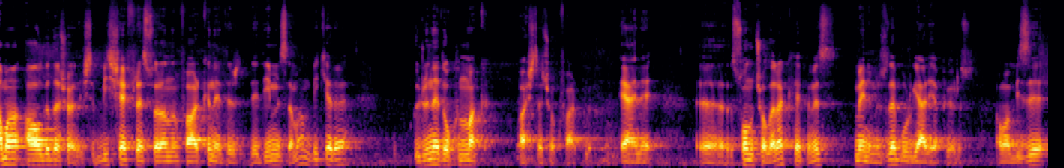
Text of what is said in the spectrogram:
Ama algıda şöyle işte bir şef restoranın farkı nedir dediğimiz zaman bir kere ürüne dokunmak başta çok farklı. Yani sonuç olarak hepimiz menümüzde burger yapıyoruz. Ama bizi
